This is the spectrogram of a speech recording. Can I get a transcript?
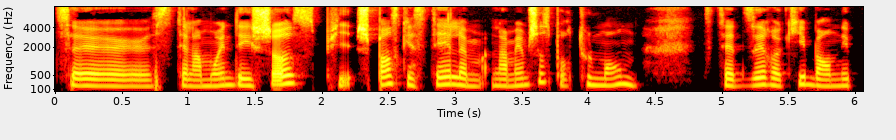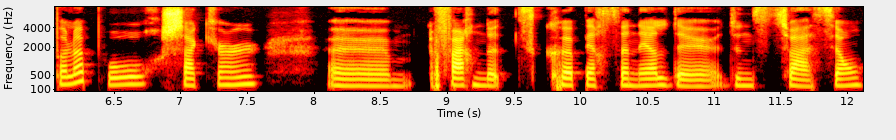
c'était la moindre des choses, puis je pense que c'était la même chose pour tout le monde. C'était de dire, OK, ben on n'est pas là pour chacun faire notre petit cas personnel d'une situation.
